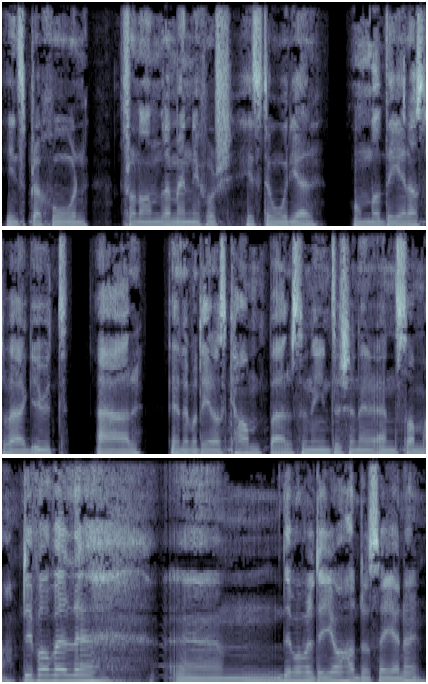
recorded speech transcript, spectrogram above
inspiration från andra människors historier om vad deras väg ut är eller vad deras kamp är så ni inte känner er ensamma. Det var väl eh, um, det var väl det jag hade att säga nu.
